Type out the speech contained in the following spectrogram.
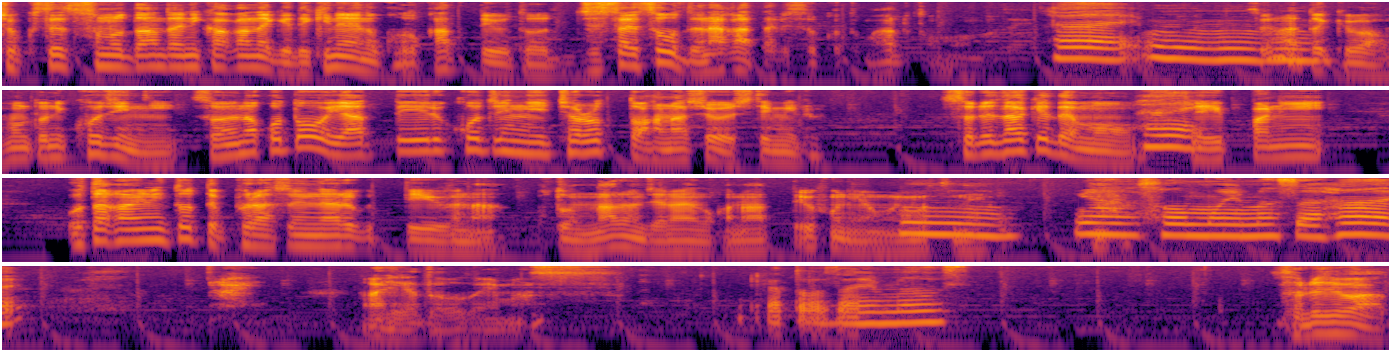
直接その団体に書かなきゃできないのことかっていうと、実際そうでなかったりすることもあると思うので。はい。うんうんうん、そういうような時は本当に個人に、そういうようなことをやっている個人にちょろっと話をしてみる。それだけでも、立派にお互いにとってプラスになるっていうようなことになるんじゃないのかなっていうふうには思いますね。うん、いや、そう思います。はい。はい。ありがとうございます。ありがとうございます。それでは、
